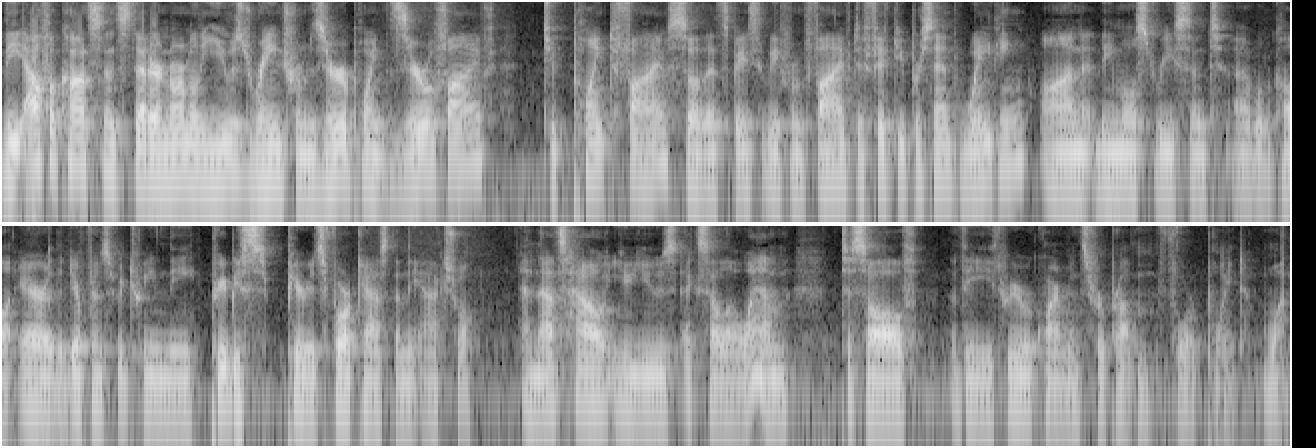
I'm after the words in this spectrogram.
the alpha constants that are normally used range from 0.05 to 0.5, so that's basically from 5 to 50% weighting on the most recent, uh, what we call error, the difference between the previous period's forecast and the actual. And that's how you use Excel OM to solve the three requirements for problem 4.1.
